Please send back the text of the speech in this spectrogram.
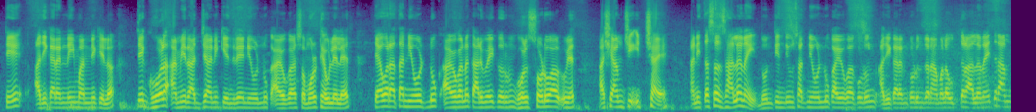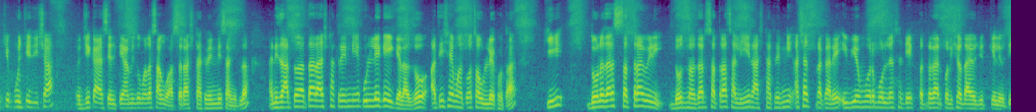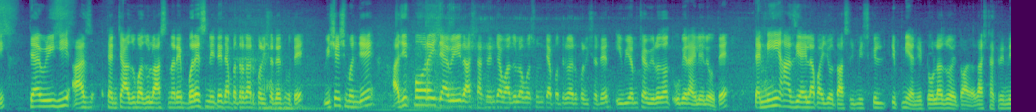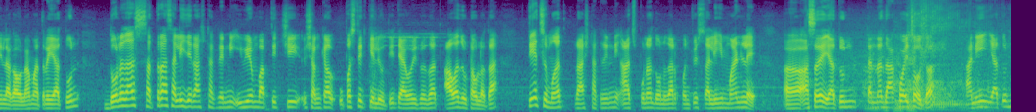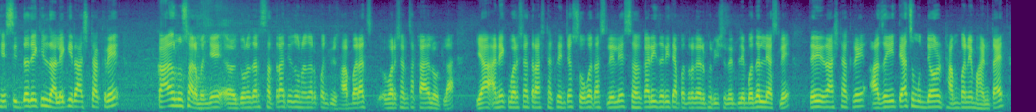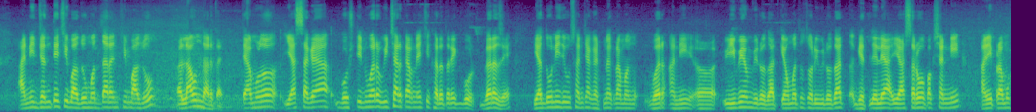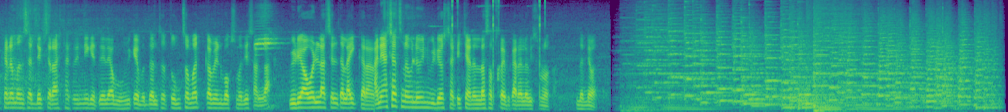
ते अधिकाऱ्यांनीही मान्य केलं. ते घोळ आम्ही राज्य आणि केंद्रीय निवडणूक आयोगासमोर ठेवलेले आहेत. त्यावर आता निवडणूक आयोगानं कारवाई करून घोळ सोडवावेत अशी आमची इच्छा आहे. आणि तसं झालं नाही. दोन तीन दिवसात निवडणूक आयोगाकडून अधिकाऱ्यांकडून जर आम्हाला उत्तर आलं नाही तर आमची पुढची दिशा जी काय असेल ती आम्ही तुम्हाला सांगू असं राज ठाकरेंनी सांगितलं. आणि जाता जाता राज ठाकरेंनी एक उल्लेखही केला जो अतिशय महत्त्वाचा उल्लेख होता की दोन हजार सतरा वेळी दोन हजार सतरा साली राज ठाकरेंनी अशाच प्रकारे ईव्हीएम वर बोलण्यासाठी एक पत्रकार परिषद आयोजित केली होती. त्यावेळीही आज त्यांच्या आजूबाजूला असणारे बरेच नेते त्या पत्रकार परिषदेत होते. विशेष म्हणजे अजित पवारही त्यावेळी राज ठाकरेंच्या बाजूला बसून त्या पत्रकार परिषदेत ईव्हीएमच्या विरोधात उभे राहिलेले होते. त्यांनीही आज यायला पाहिजे होता अशी मिश्किल टिप्पणी आणि टोला जो आहे तो राज ठाकरेंनी लगावला. मात्र यातून दोन हजार सतरा साली जे राज ठाकरेंनी ईव्हीएम बाबतीतची शंका उपस्थित केली होती त्यावेळी विरोधात आवाज उठवला होता. तेच मत राज ठाकरेंनी आज पुन्हा दोन हजार पंचवीस सालीही मांडले. असं यातून त्यांना दाखवायचं होतं. आणि यातून हे सिद्ध देखील झाले की राज ठाकरे काळानुसार म्हणजे दोन हजार सतरा ते दोन हजार पंचवीस हा बऱ्याच वर्षांचा काळ लोटला. या अनेक वर्षात राज ठाकरेंच्या सोबत असलेले सहकारी जरी त्या पत्रकार परिषदेतले बदलले असले तरी राज ठाकरे आजही त्याच मुद्द्यावर ठामपणे भांडतायत आणि जनतेची बाजू मतदारांची बाजू लावून लावून धरतायत. त्यामुळं या सगळ्या गोष्टींवर विचार करण्याची खरं तर एक गो गरज आहे. या दोन्ही दिवसांच्या घटनाक्रमांवर आणि ई व्ही एम विरोधात किंवा मतचोरी विरोधात घेतलेल्या या सर्व पक्षांनी आणि प्रामुख्याने मनसे अध्यक्ष राज ठाकरेंनी घेतलेल्या भूमिकेबद्दलचं तुमचं मत कमेंट बॉक्समध्ये सांगा. व्हिडिओ आवडला असेल तर लाईक करा. आणि अशाच नवीन नवीन व्हिडिओसाठी चॅनलला सबस्क्राईब करायला विसरू नका. धन्यवाद.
